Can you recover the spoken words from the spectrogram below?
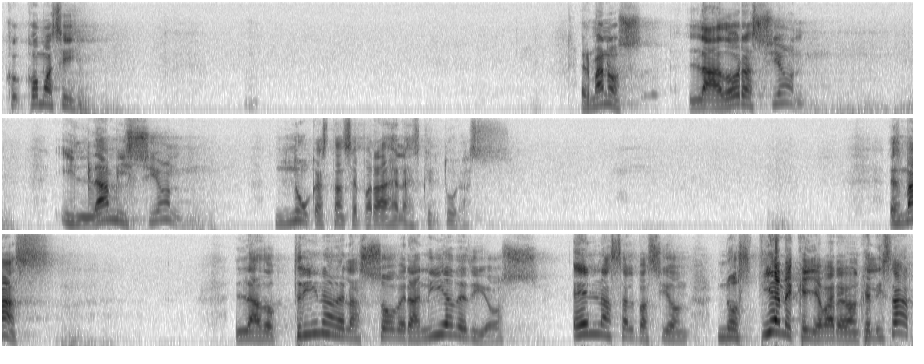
¿Cómo así? Hermanos, la adoración y la misión nunca están separadas en las escrituras. Es más, la doctrina de la soberanía de Dios en la salvación nos tiene que llevar a evangelizar.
